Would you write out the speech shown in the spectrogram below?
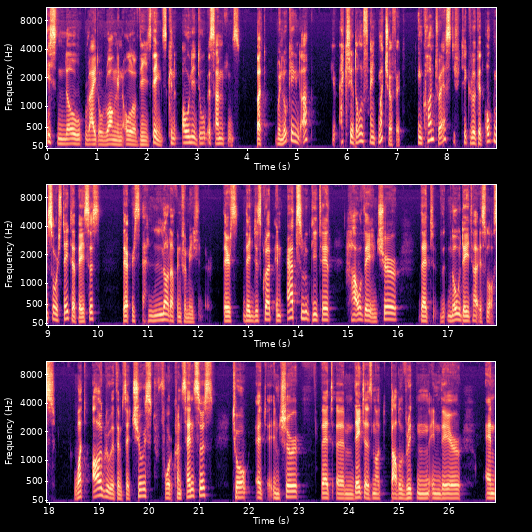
is no right or wrong in all of these things. You can only do assumptions. But when looking it up, you actually don't find much of it. In contrast, if you take a look at open source databases, there is a lot of information there. There's, they describe in absolute detail how they ensure that no data is lost, what algorithms they choose for consensus to uh, ensure that um, data is not double written in there. And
